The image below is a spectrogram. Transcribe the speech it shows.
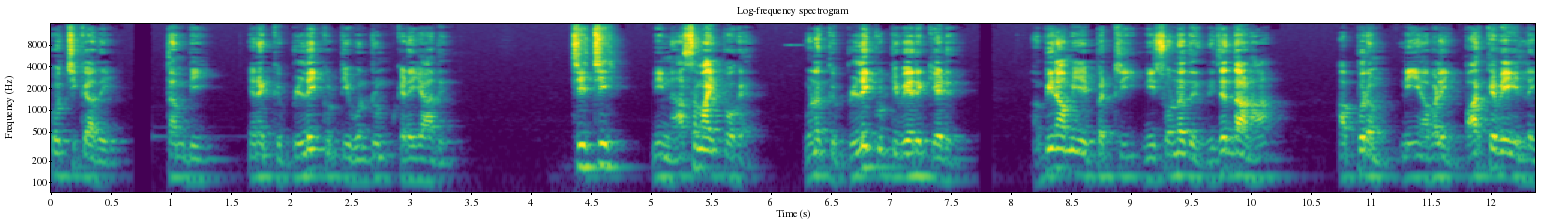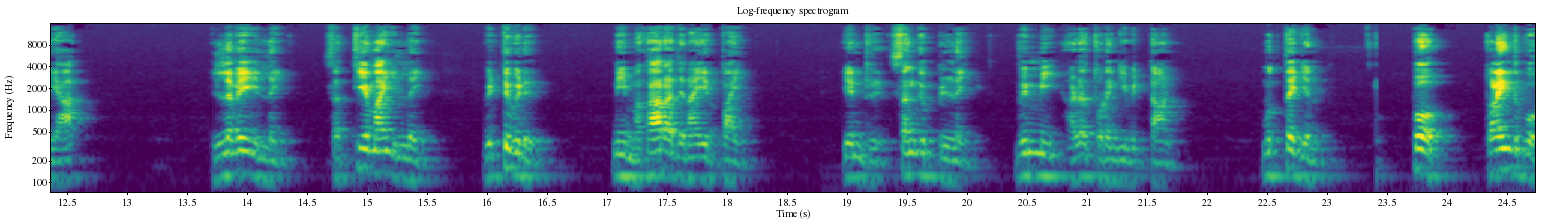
கோச்சிக்காதே. தம்பி எனக்கு பிள்ளைக்குட்டி ஒன்றும் கிடையாது. சீச்சி நீ நாசமாய்ப்போக உனக்கு பிள்ளைக்குட்டி வேறு கேடு. அபிராமியைப் பற்றி நீ சொன்னது நிஜந்தானா அப்புறம் நீ அவளை பார்க்கவே இல்லையா? இல்லவே இல்லை. சத்தியமாய் இல்லை. விட்டுவிடு. நீ மகாராஜனாயிருப்பாய் என்று சங்குப்பிள்ளை விம்மி அழத் தொடங்கிவிட்டான். முத்தையன் போ தொலைந்து போ.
